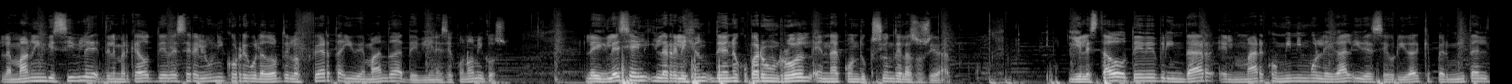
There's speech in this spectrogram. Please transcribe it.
La mano invisible del mercado debe ser el único regulador de la oferta y demanda de bienes económicos. La iglesia y la religión deben ocupar un rol en la conducción de la sociedad y el Estado debe brindar el marco mínimo legal y de seguridad que permita el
